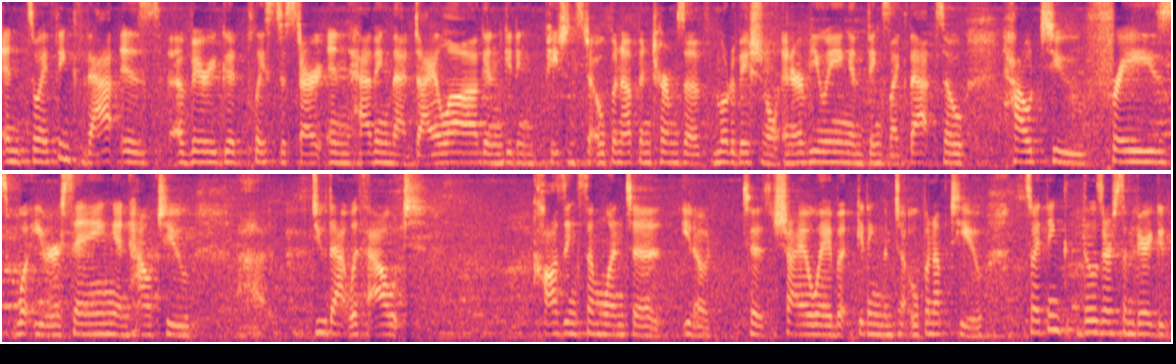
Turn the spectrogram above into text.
And so I think that is a very good place to start in having that dialogue and getting patients to open up in terms of motivational interviewing and things like that. So, how to phrase what you're saying and how to uh, do that without causing someone to, you know, to shy away, but getting them to open up to you. So I think those are some very good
